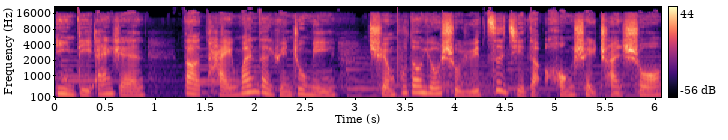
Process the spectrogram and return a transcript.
印第安人到台湾的原住民，全部都有属于自己的洪水传说。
